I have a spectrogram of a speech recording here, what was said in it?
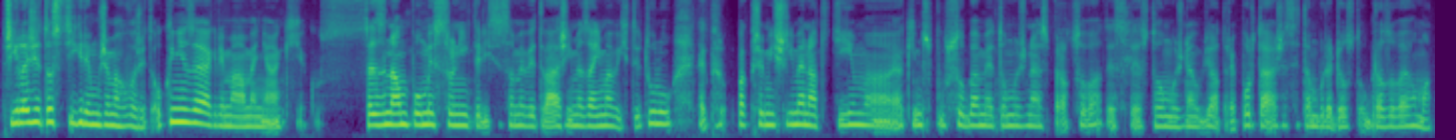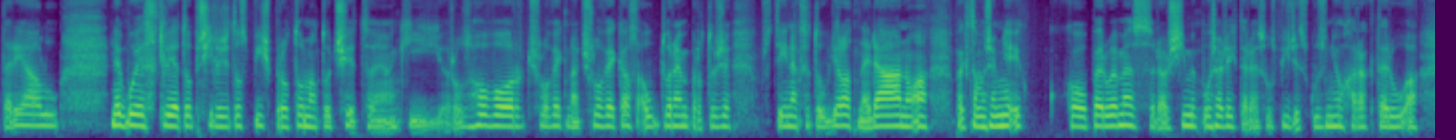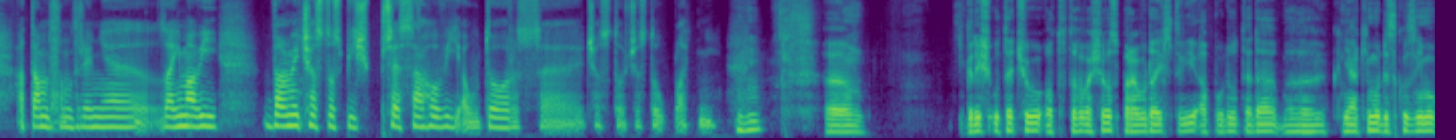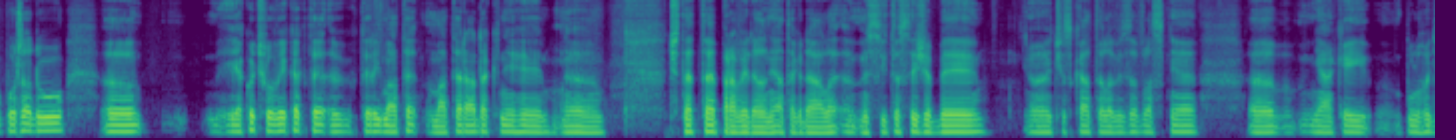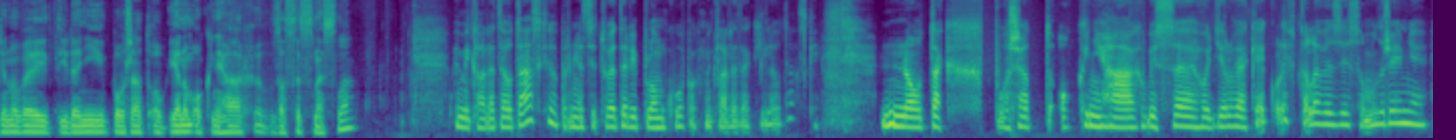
příležitostí, kdy můžeme hovořit o knize kdy máme nějaký jako seznam pomyslný, který si sami vytváříme zajímavých titulů, tak pak přemýšlíme nad tím, eh, jakým způsobem je to možné zpracovat, jestli je z toho možné udělat reportáž, jestli tam bude dost obrazového materiálu, nebo jestli je to příležitost spíš proto natočit nějaký rozhovor člověk na člověka s autorem, protože prostě jinak se to udělat nedá. No a pak samozřejmě i kooperujeme s dalšími pořady, které jsou spíš diskuzního charakteru a, a tam samozřejmě zajímavý, velmi často spíš přesahový autor se často, často uplatní. Mm-hmm. Když uteču od toho vašeho spravodajství a půjdu teda eh, k nějakému diskuznímu pořadu, eh, jako člověka, který máte, máte ráda knihy, eh, čtete pravidelně a tak dále, myslíte si, že by česká televize vlastně eh, nějaký půlhodinový týdenní pořad o, jenom o knihách zase snesla? Vy mi kladete otázky, prvně citujete diplomku, pak mi kladete takovéhle otázky. No tak pořad o knihách by se hodil v jakékoliv televizi, samozřejmě. Uh,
